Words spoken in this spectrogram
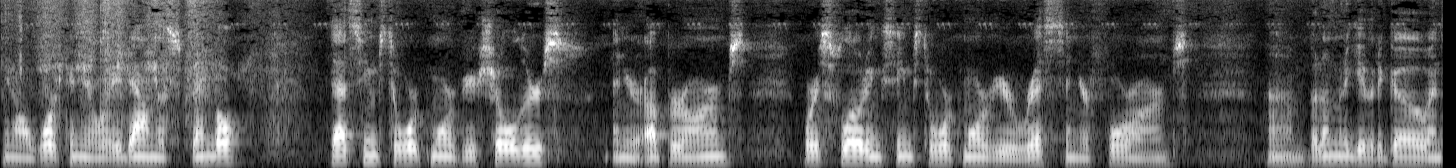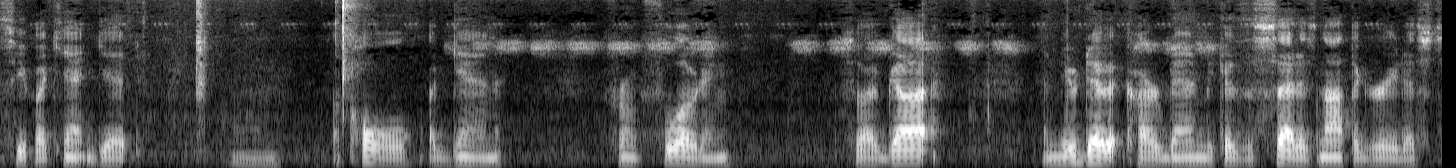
you know, working your way down the spindle. That seems to work more of your shoulders and your upper arms, whereas floating seems to work more of your wrists and your forearms. Um, but I'm going to give it a go and see if I can't get um, a coal again from floating. So I've got a new divot carved in because the set is not the greatest.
